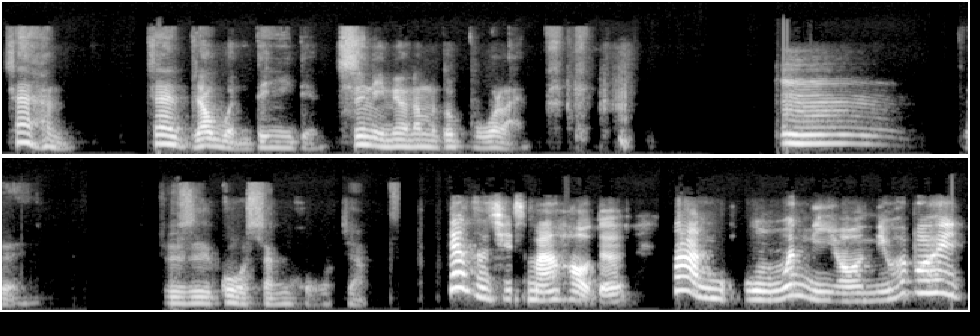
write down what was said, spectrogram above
现在很现在比较稳定一点，心里没有那么多波澜。嗯，对，就是过生活这样子，这样子其实蛮好的。那我问你哦，你会不会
